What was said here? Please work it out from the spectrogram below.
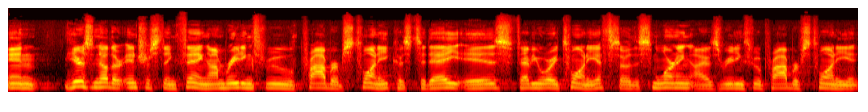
And here's another interesting thing. I'm reading through Proverbs 20 because today is February 20th. So this morning I was reading through Proverbs 20.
